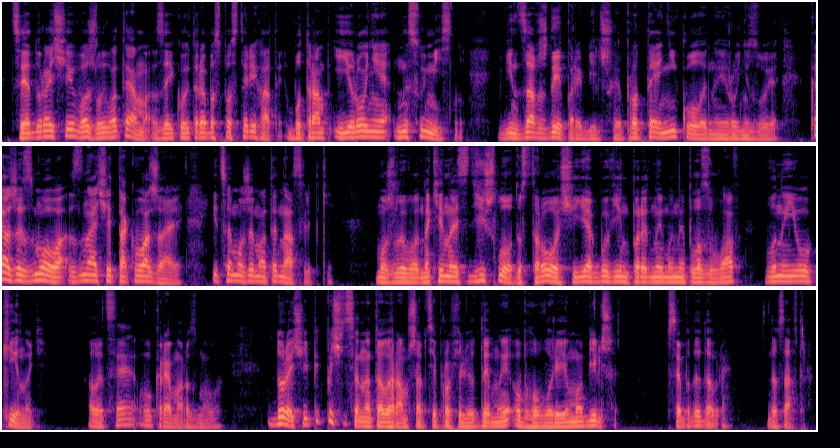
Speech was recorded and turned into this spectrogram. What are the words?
Це, до речі, важлива тема, за якою треба спостерігати, бо Трамп і іронія несумісні. Він завжди перебільшує, проте ніколи не іронізує. Каже, змова, значить, так вважає, і це може мати наслідки. Можливо, на кінець дійшло до старого, що якби він перед ними не плазував, вони його кинуть. Але це окрема розмова. До речі, підпишіться на телеграм шапці профілю, де ми обговорюємо більше. Все буде добре. До завтра.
